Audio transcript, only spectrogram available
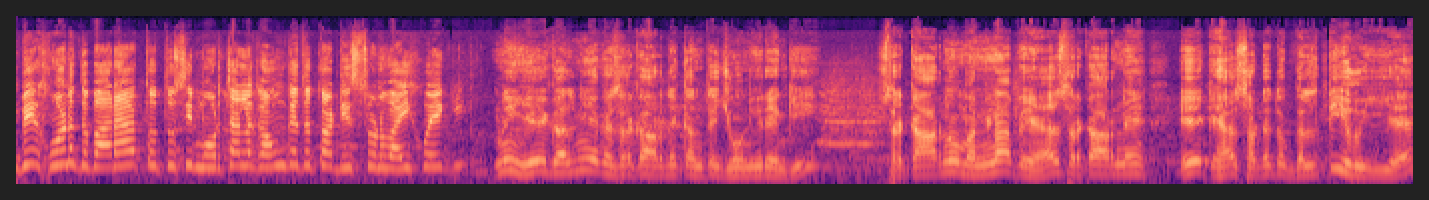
ਵੀ ਹੁਣ ਦੁਬਾਰਾ ਤੋਂ ਤੁਸੀਂ ਮੋਰਚਾ ਲਗਾਓਗੇ ਤਾਂ ਤੁਹਾਡੀ ਸੁਣਵਾਈ ਹੋਏਗੀ? ਨਹੀਂ ਇਹ ਗੱਲ ਨਹੀਂ ਹੈ ਕਿ ਸਰਕਾਰ ਦੇ ਕੰਨ ਤੇ ਜੂੰ ਨਹੀਂ ਰਹਿੰਗੀ ਸਰਕਾਰ ਨੂੰ ਮੰਨਣਾ ਪਿਆ ਸਰਕਾਰ ਨੇ ਇਹ ਕਿਹਾ ਸਾਡੇ ਤੋਂ ਗਲਤੀ ਹੋਈ ਹੈ।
